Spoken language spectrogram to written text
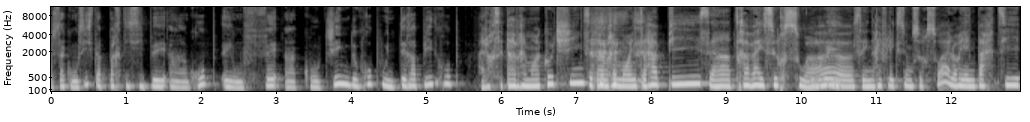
ça consiste à participer à un groupe et on fait un coaching de groupe ou une thérapie de groupe. Alors c'est pas vraiment un coaching, c'est pas vraiment une thérapie, c'est un travail sur soi, euh, c'est une réflexion sur soi. Alors il y a une partie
